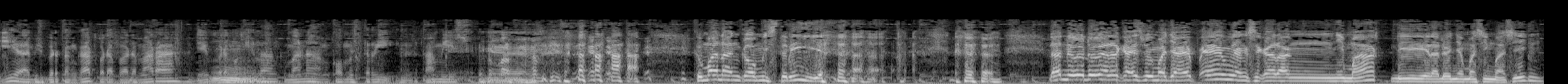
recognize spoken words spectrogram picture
Iya, habis bertengkar pada pada marah, jadi pada Hmm. menghilang. Ke mana engkau misteri? Kamis, malam Kamis. Ke mana engkau misteri? Dan dulu-dulu RKS Maja FM yang sekarang nyimak di radionya masing-masing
